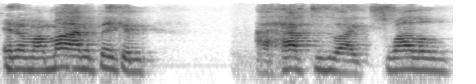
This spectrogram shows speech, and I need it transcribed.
and in my mind I'm thinking, I have to like swallow.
